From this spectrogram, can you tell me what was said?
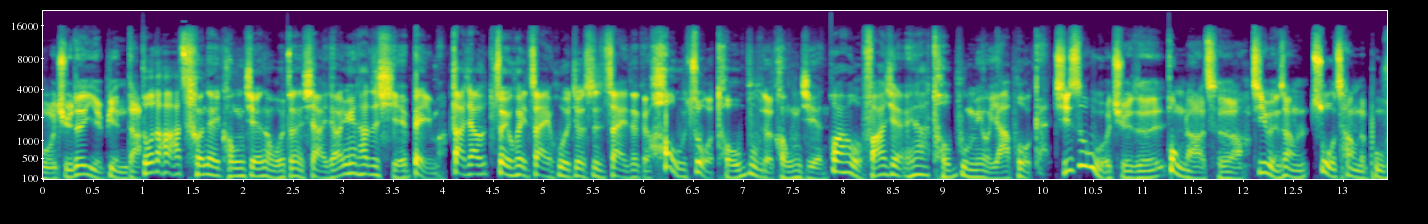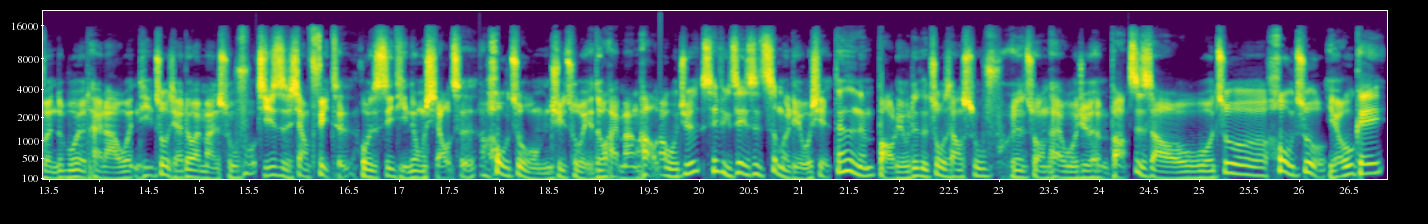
我觉得也变大，多到它车内空间呢，我真的吓一跳，因为它是斜背嘛，大家最会在乎的就是在这个后座头部的空间。后来我发现，哎呀，头部没有压迫感。其实我觉得 Honda 车啊，基本上座舱的部分都不会有太大问题，坐起来都还蛮舒服。即使像 Fit 或者 City 那种小车，后座我们去坐也都还蛮好的。我觉得 Civic 这次这么流线，但是能保留这个座舱舒服的状态，我觉得很棒。至少我坐后座也 OK，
